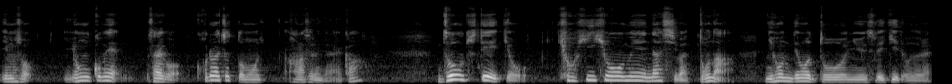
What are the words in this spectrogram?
言いましょう。4個目最後。これはちょっともう話せるんじゃないか？臓器提供拒否表明なしはドナー日本でも導入すべきということで。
